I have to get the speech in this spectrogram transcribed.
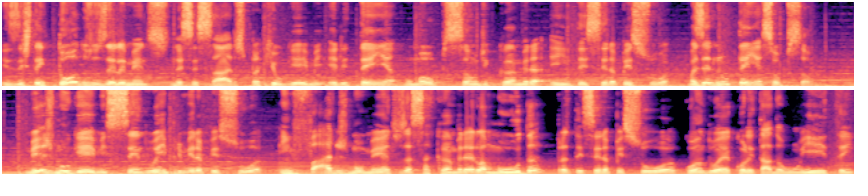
Existem todos os elementos necessários para que o game ele tenha uma opção de câmera em terceira pessoa, mas ele não tem essa opção. Mesmo o game sendo em primeira pessoa, em vários momentos essa câmera ela muda para terceira pessoa quando é coletado algum item,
